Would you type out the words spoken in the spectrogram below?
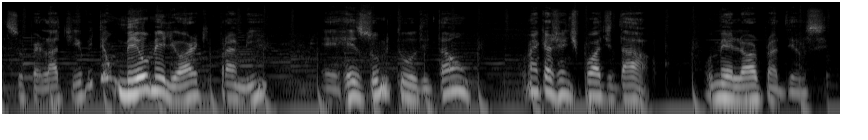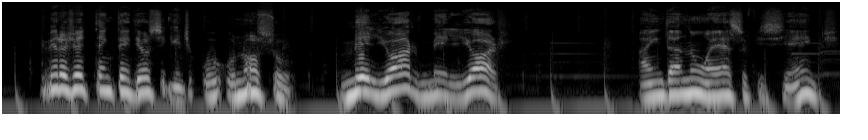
é superlativo. E tem o meu melhor, que para mim é, resume tudo. Então, como é que a gente pode dar o melhor para Deus? Primeiro, a gente tem que entender o seguinte: o, o nosso melhor, melhor ainda não é suficiente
